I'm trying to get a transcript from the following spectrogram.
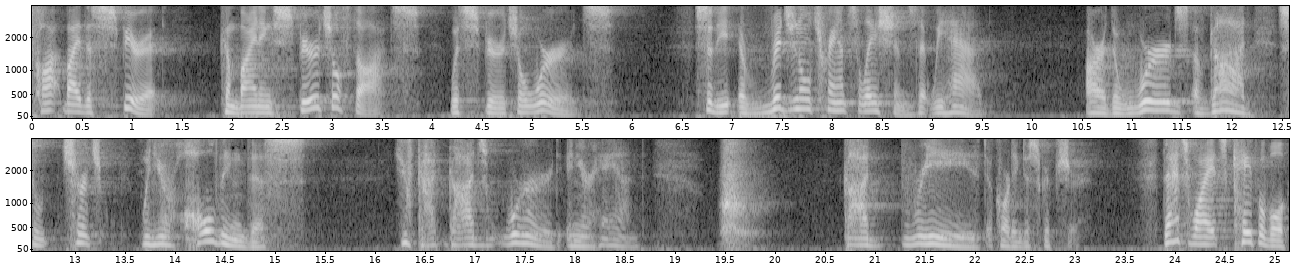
taught by the Spirit, combining spiritual thoughts with spiritual words. So the original translations that we had are the words of God. So, church, when you're holding this, you've got God's word in your hand. God breathed according to Scripture. That's why it's capable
